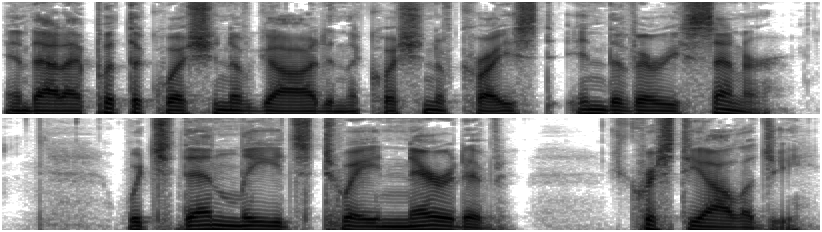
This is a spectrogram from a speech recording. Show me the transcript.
and that I put the question of God and the question of Christ in the very center, which then leads to a narrative Christology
